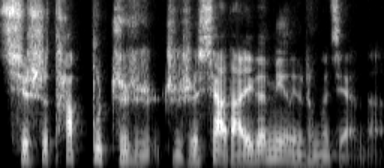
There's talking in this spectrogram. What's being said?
其实它不只只只是下达一个命令这么简单，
